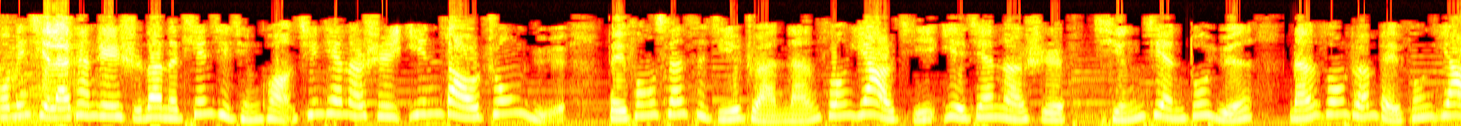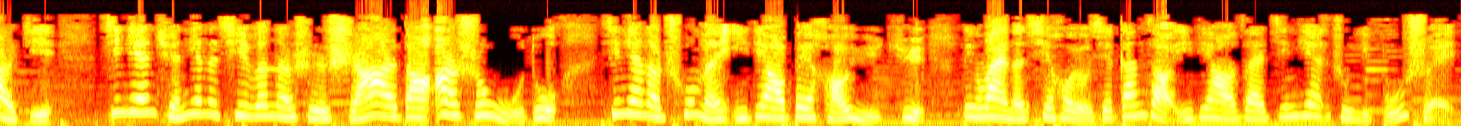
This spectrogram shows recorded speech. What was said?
我们一起来看这一时段的天气情况。今天呢是阴到中雨，北风三四级转南风一二级，夜间呢是晴间多云，南风转北风一二级。今天全天的气温呢是十二到二十五度。今天呢出门一定要备好雨具，另外呢气候有些干燥，一定要在今天注意补水。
